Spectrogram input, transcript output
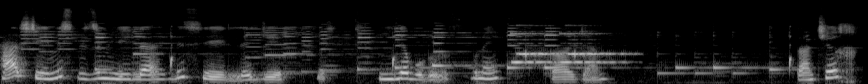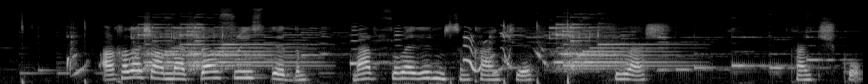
Her şeyimiz bizim hile. Biz hileci. Hile buluruz. Bu ne? Garden. Dan çık. Arkadaşlar Mert'ten su istedim. Mert su verir misin kanki? Su ver. Kankişko.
